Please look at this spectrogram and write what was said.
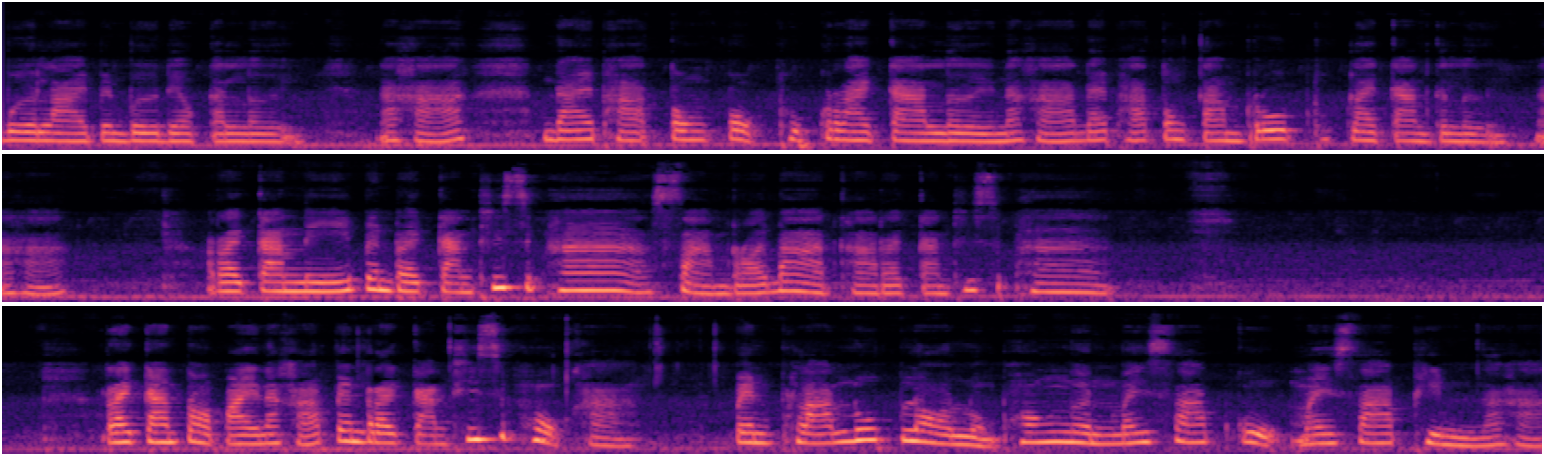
เบอร์ไลน์เป็นเบอร์เดียวกันเลยนะคะ ได้พระตรงปกทุกรายการเลยนะคะ ได้พระตรงตามรูปทุกรายการกันเลยนะคะ รายการนี้เป็นรายการที่ 15 300 บาทค่ะ รายการที่ 15 รายการต่อไปนะคะ เป็นรายการที่ 16 ค่ะ เป็นพระรูปหล่อหลวงพ่อเงินไม่ทราบกุไม่ทราบพิมพ์นะคะ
